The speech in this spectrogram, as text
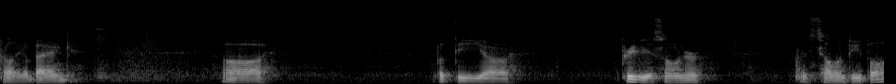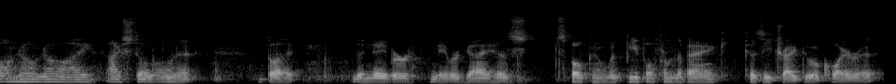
probably a bank. Uh, but the uh, previous owner is telling people, "Oh no, no, I I still own it," but the neighbor neighbor guy has spoken with people from the bank because he tried to acquire it,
